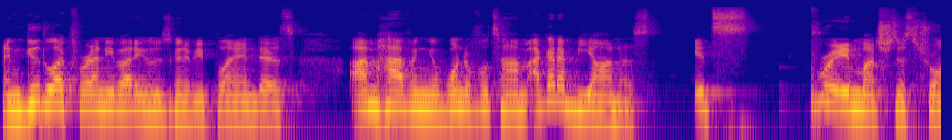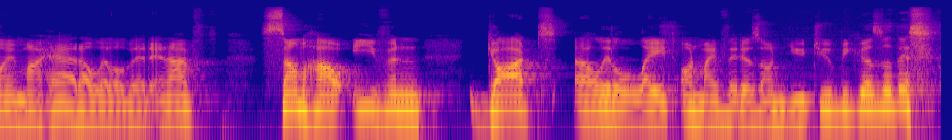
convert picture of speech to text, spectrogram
and good luck for anybody who's going to be playing this. I'm having a wonderful time. I gotta be honest it's pretty much destroying my head a little bit and I've somehow even got a little late on my videos on YouTube because of this.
